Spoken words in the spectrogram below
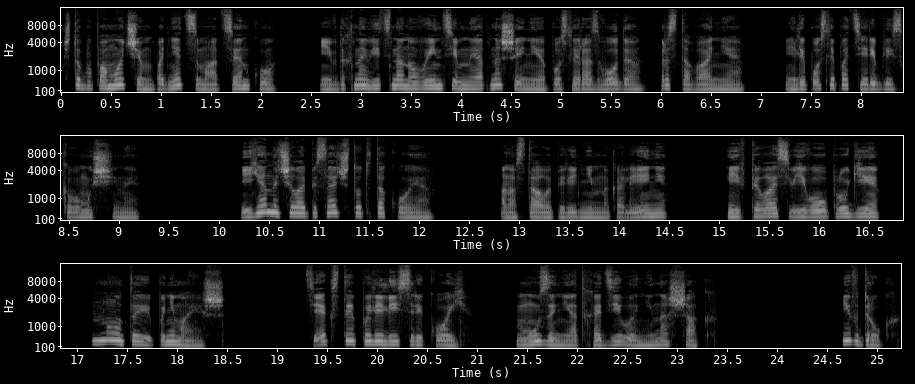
чтобы помочь им поднять самооценку и вдохновить на новые интимные отношения после развода, расставания или после потери близкого мужчины и я начала писать что-то такое. Она встала перед ним на колени и впилась в его упругие «ну, ты понимаешь». Тексты полились рекой, муза не отходила ни на шаг. И вдруг,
